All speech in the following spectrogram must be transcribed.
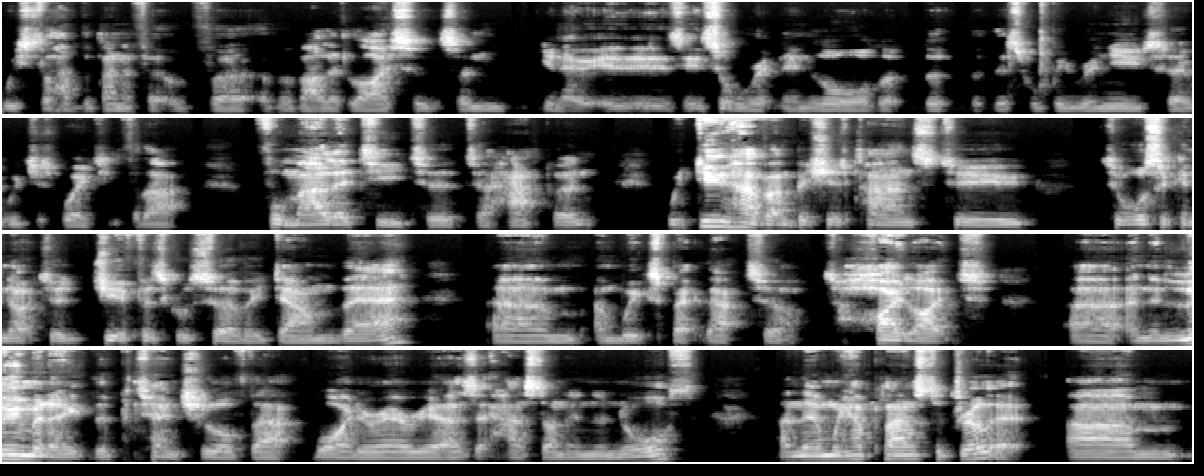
we still have the benefit of, uh, of, a valid license, and you know it, it's, it's, all written in law that, that, that this will be renewed. So we're just waiting for that formality to, to happen. We do have ambitious plans to to also conduct a geophysical survey down there, um, and we expect that to, to highlight uh, and illuminate the potential of that wider area as it has done in the north. And then we have plans to drill it um,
